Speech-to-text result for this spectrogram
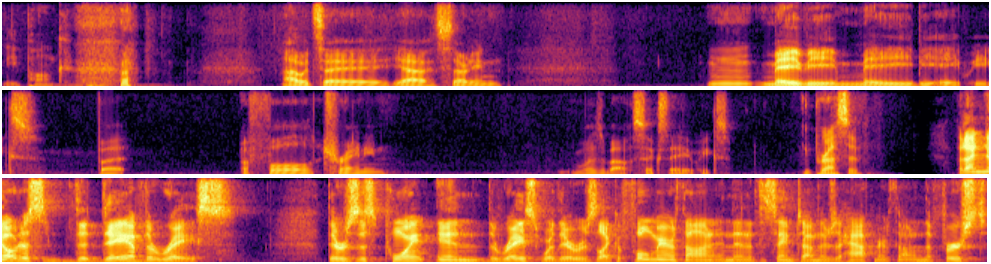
you punk. I would say yeah, starting mm, maybe maybe eight weeks, but a full training was about six to eight weeks. Impressive. But I noticed the day of the race, there was this point in the race where there was like a full marathon, and then at the same time there's a half marathon. And the first,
